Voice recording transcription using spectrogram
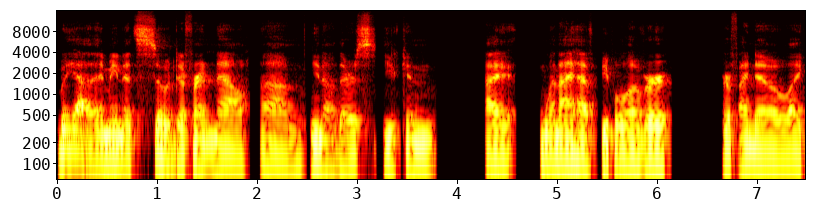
but yeah, I mean, it's so different now. Um, you know, there's you can I when I have people over, or if I know like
